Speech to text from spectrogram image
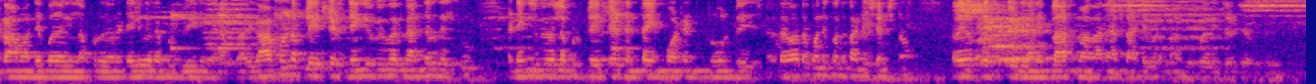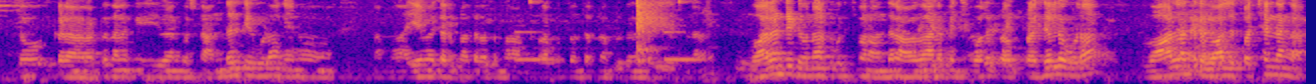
డ్రామా దెబ్బ తగిలినప్పుడు డెలివరీ అప్పుడు బ్లీడింగ్ అయినప్పుడు. అది కాకుండా ప్లేట్లెట్స్ డెంగ్యూ ఫీవర్ మీ అందరూ తెలుసు. డెంగ్యూ ఫీవర్లో అప్పుడు ప్లేట్లెట్స్ ఎంత ఇంపార్టెంట్ రోల్ ప్లే చేస్తారు తర్వాత కొన్ని కొన్ని కండిషన్స్ను క్రయోప్రెసిపేట్ కానీ ప్లాస్మా కానీ అట్లాంటివి కూడా మనకు ఉపయోగించడం జరుగుతుంది. సో ఇక్కడ రక్తదానికి ఇవ్వడానికి వచ్చిన అందరికీ కూడా నేను ఏమై తరఫున తర్వాత మా ప్రభుత్వం తరఫున కృతజ్ఞత తెలియజేస్తున్నాను. వాలంటీ డోనార్స్ గురించి మనం అందరం అవగాహన పెంచుకోవాలి. ప్ర- ప్రజల్లో కూడా వాళ్ళంతట వాళ్ళు స్వచ్ఛందంగా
